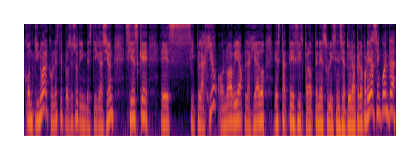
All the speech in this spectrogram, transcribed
continuar con este proceso de investigación si es que si plagió o no había plagiado esta tesis para obtener su licenciatura. Pero por allá se encuentra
